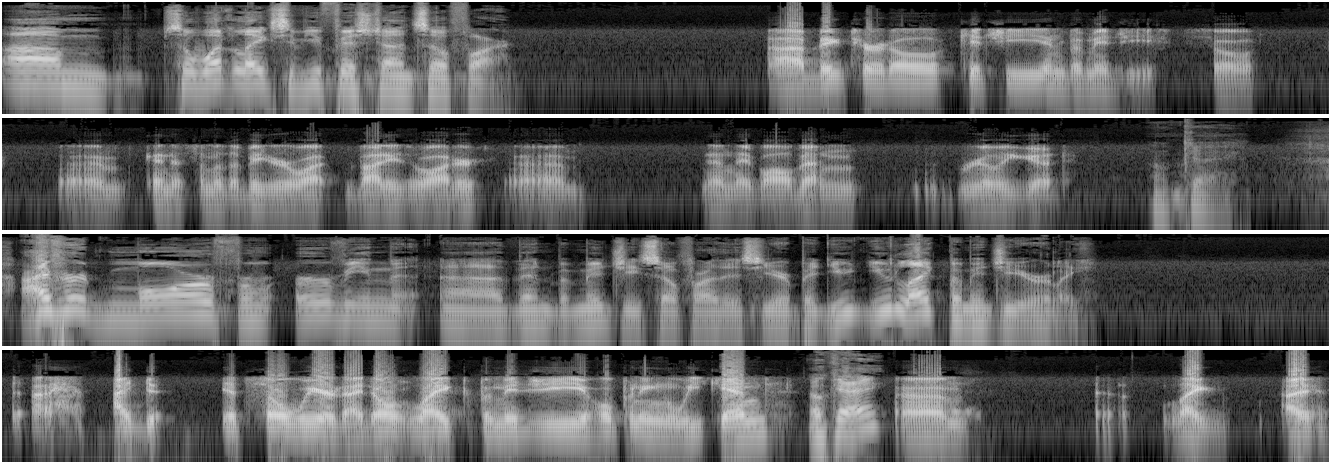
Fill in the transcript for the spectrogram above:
Um, so what lakes have you fished on so far? Uh, Big Turtle, Kitchie, and Bemidji. So um, kind of some of the bigger wa- bodies of water. Um, and they've all been really good. Okay. I've heard more from Irving uh, than Bemidji so far this year, but you, you like Bemidji early. I, I it's so weird. I don't like Bemidji opening weekend. Okay. Um, like I,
